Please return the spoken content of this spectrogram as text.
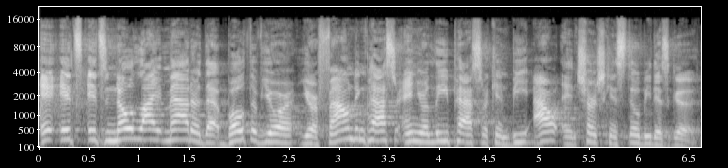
it's, it's no light matter that both of your, your founding pastor and your lead pastor can be out and church can still be this good.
